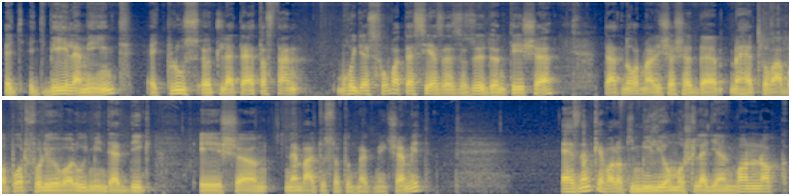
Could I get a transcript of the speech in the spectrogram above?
egy, egy véleményt, egy plusz ötletet, aztán hogy ezt hova teszi, ez, ez az ő döntése, tehát normális esetben mehet tovább a portfólióval úgy, mint eddig, és nem változtatunk meg még semmit. Ez nem kell valaki milliómos legyen, vannak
